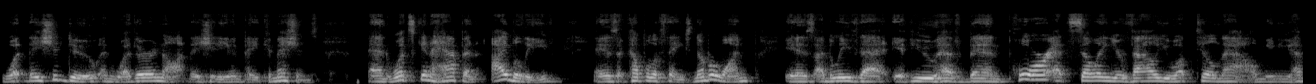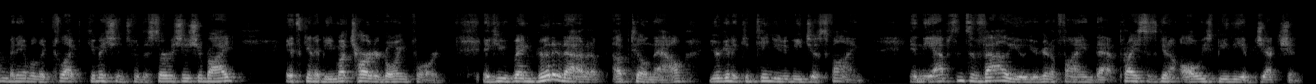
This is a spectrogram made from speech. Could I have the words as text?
what they should do and whether or not they should even pay commissions. And what's going to happen, I believe, is a couple of things. Number one is I believe that if you have been poor at selling your value up till now, meaning you haven't been able to collect commissions for the services you provide, it's going to be much harder going forward. If you've been good at that up, up till now, you're going to continue to be just fine. In the absence of value, you're going to find that price is going to always be the objection.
